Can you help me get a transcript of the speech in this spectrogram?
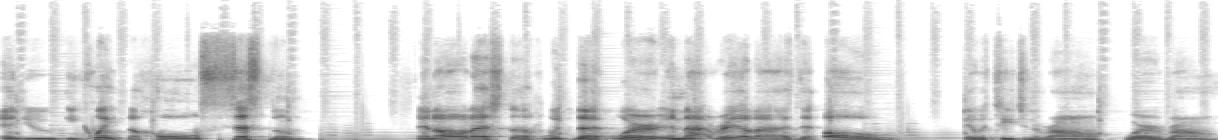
and you equate the whole system and all that stuff with that word and not realize that oh, they were teaching the wrong word wrong.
